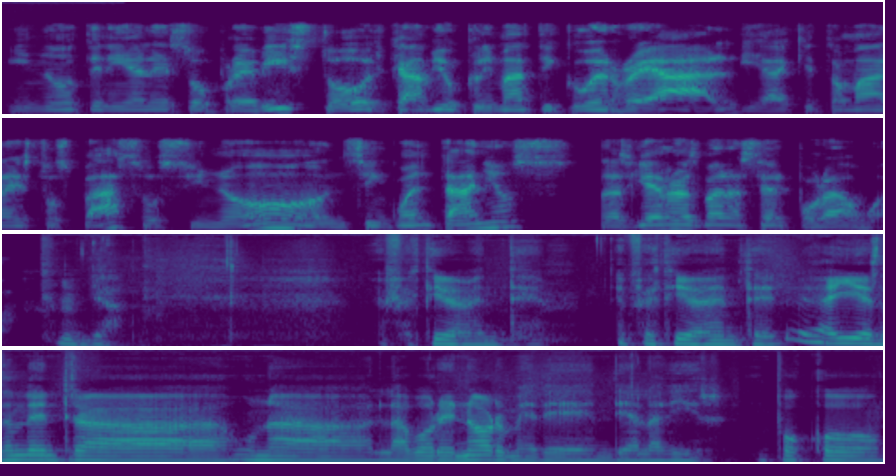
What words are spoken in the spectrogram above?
y no tenían eso previsto, el cambio climático es real y hay que tomar estos pasos, si no en 50 años las guerras van a ser por agua. Ya, efectivamente. Efectivamente, ahí es donde entra una labor enorme de, de Aladir. Un poco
